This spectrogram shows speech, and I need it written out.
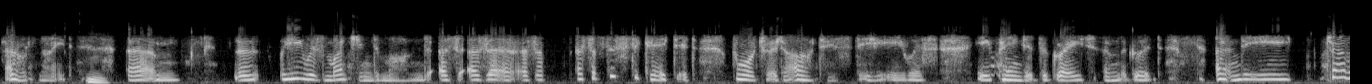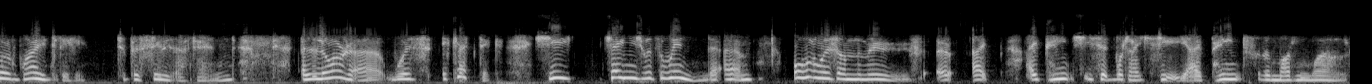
Harold Knight. Um, uh, he was much in demand as as a as a a sophisticated portrait artist. He, he was he painted the great and the good, and he travelled widely to pursue that end. Laura was eclectic. She changed with the wind, um, always on the move. Uh, I I paint. She said, "What I see, I paint for the modern world."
